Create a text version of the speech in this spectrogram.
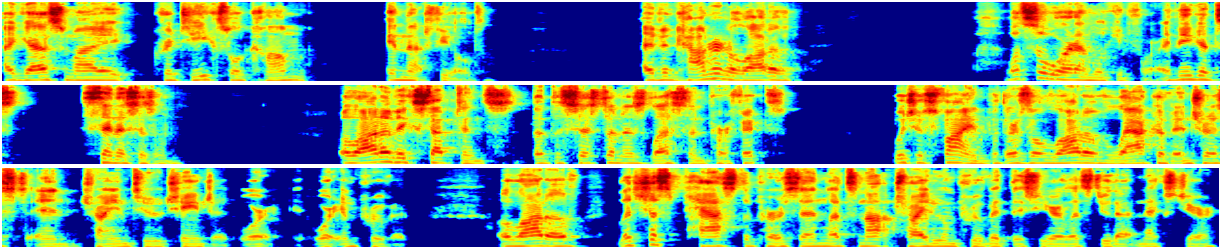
I guess my critiques will come in that field. I've encountered a lot of what's the word I'm looking for? I think it's cynicism. A lot of acceptance that the system is less than perfect which is fine, but there's a lot of lack of interest in trying to change it or or improve it. A lot of let's just pass the person. Let's not try to improve it this year. Let's do that next year.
